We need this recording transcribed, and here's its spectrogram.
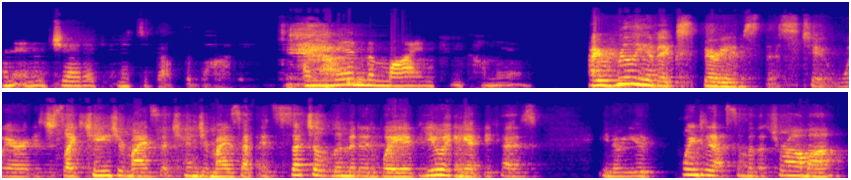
an energetic and it's about the body. And then the mind can come in. I really have experienced this too, where it's just like change your mindset, change your mindset. It's such a limited way of viewing it because, you know, you pointed out some of the trauma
